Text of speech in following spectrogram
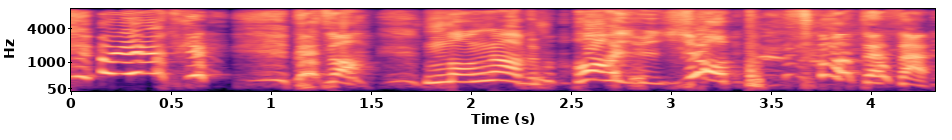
Och jag älskar- Vet du vad? Många av dem har ju jobb! Som att det är såhär,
